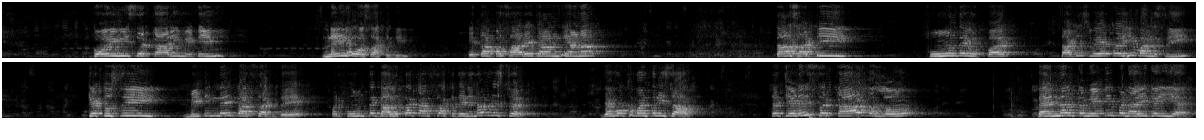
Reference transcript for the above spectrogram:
ਕੋਈ ਵੀ ਸਰਕਾਰੀ ਮੀਟਿੰਗ ਨਹੀਂ ਹੋ ਸਕਦੀ। ਇਹ ਤਾਂ ਆਪਾਂ ਸਾਰੇ ਜਾਣਦੇ ਆ ਨਾ। ਤਾਂ ਸਾਡੀ ਫੋਨ ਦੇ ਉੱਪਰ ਸਾਡੀ ਸਵੇਰ ਤੋਂ ਇਹੀ ਮੰਗ ਸੀ ਕਿ ਤੁਸੀਂ ਮੀਟਿੰਗ ਨਹੀਂ ਕਰ ਸਕਦੇ, ਪਰ ਫੋਨ ਤੇ ਗੱਲ ਤਾਂ ਕਰ ਸਕਦੇ ਨੇ ਨਾ ਮਿਨਿਸਟਰ ਜਾਂ ਮੁੱਖ ਮੰਤਰੀ ਸਾਹਿਬ। ਤੇ ਜਿਹੜੀ ਸਰਕਾਰ ਵੱਲੋਂ ਪੈਨਲ ਕਮੇਟੀ ਬਣਾਈ ਗਈ ਹੈ,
